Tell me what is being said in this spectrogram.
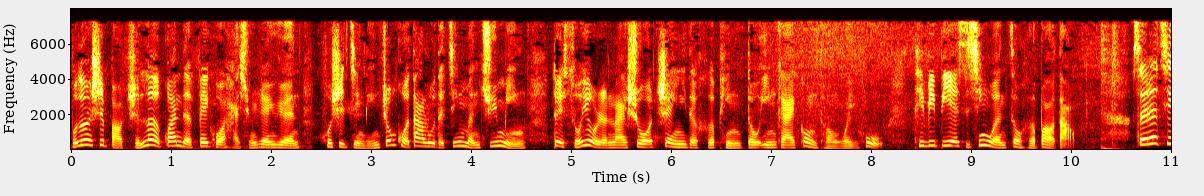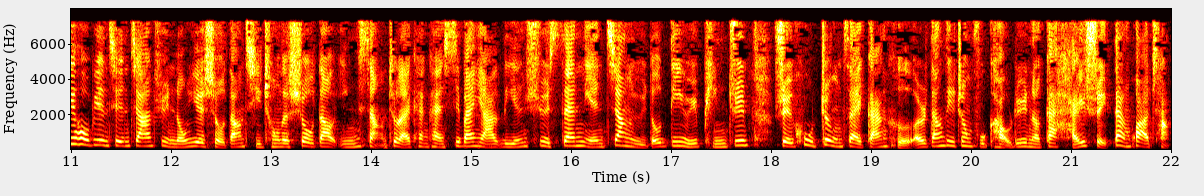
不论是保持乐观的菲国海巡人员，或是紧邻中国大陆的金门居民，对所有人来说，正义的和平都应该共同维护。TVBS 新闻综合报道。随着气候变迁加剧，农业首当其冲的受到影响。就来看看西班牙连续三年降雨都低于平均，水库正在干涸，而当地政府考虑呢盖海水淡化厂。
